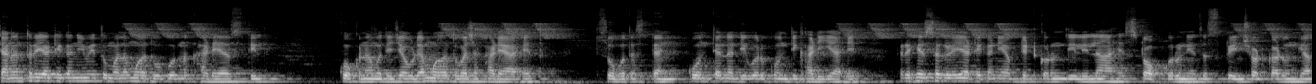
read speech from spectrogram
त्यानंतर या ठिकाणी मी तुम्हाला महत्त्वपूर्ण खाड्या असतील. कोकणामध्ये जेवढ्या महत्त्वाच्या खाड्या आहेत सोबतच त्या कोणत्या नदीवर कोणती खाडी आहे तर हे सगळे या ठिकाणी अपडेट करून दिलेलं आहे. स्टॉप करून याचं स्क्रीनशॉट काढून घ्या.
